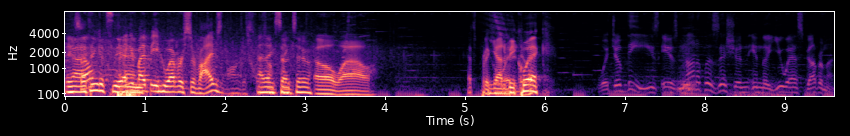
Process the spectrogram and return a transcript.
yeah, I think it's the I think it might be whoever survives longest. or I think so too. Oh wow. That's pretty. You got to be way do it. quick. Which of these is not a position in the U.S. government?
